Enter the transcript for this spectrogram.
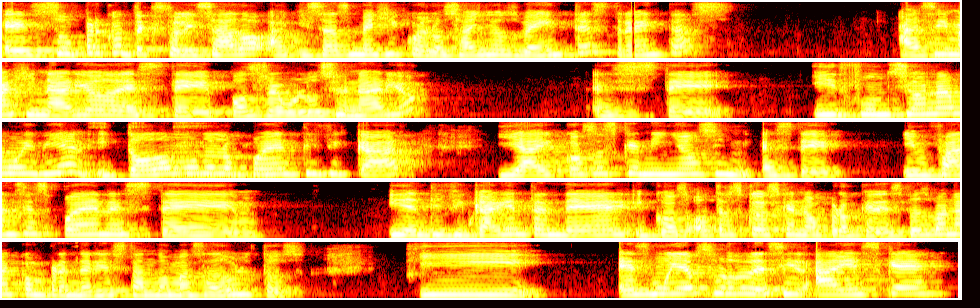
es súper contextualizado a quizás México en los años 20, 30, a ese imaginario de este post-revolucionario, este, y funciona muy bien y todo el mundo lo puede identificar y hay cosas que niños este, infancias pueden este, identificar y entender y otras cosas que no, pero que después van a comprender y estando más adultos. Y es muy absurdo decir, ay, es que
